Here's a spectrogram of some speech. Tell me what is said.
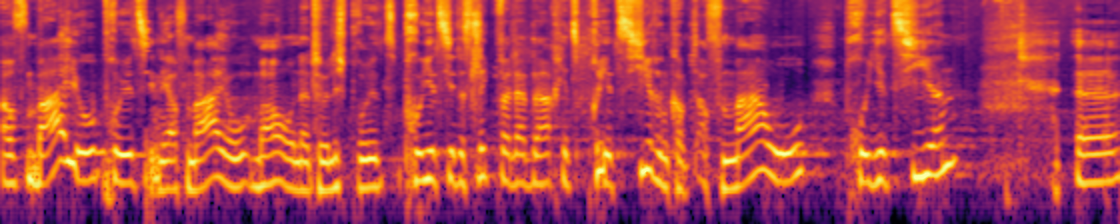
auf Mayo projizieren, nee, auf Mayo, Mao natürlich projiziert, das liegt, weil danach jetzt projizieren kommt, auf Mao projizieren äh,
